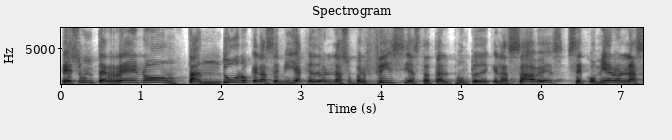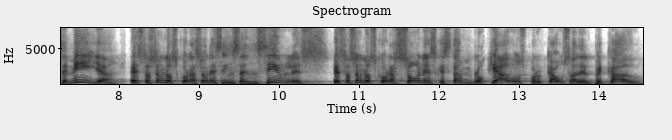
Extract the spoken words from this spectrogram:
Es un terreno tan duro que la semilla quedó en la superficie hasta tal punto de que las aves se comieron la semilla. Estos son los corazones insensibles. Estos son los corazones que están bloqueados por causa del pecado.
